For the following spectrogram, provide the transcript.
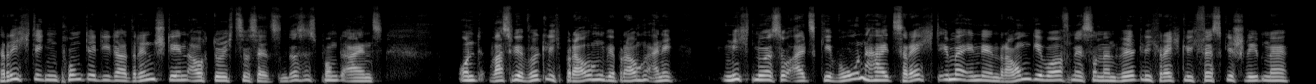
richtigen Punkte, die da drin stehen, auch durchzusetzen. Das ist Punkt eins. Und was wir wirklich brauchen, wir brauchen eine nicht nur so als Gewohnheitsrecht immer in den Raum geworfene, sondern wirklich rechtlich festgeschriebene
